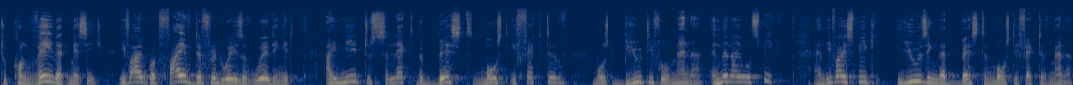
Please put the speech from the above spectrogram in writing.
to convey that message. If I've got five different ways of wording it, I need to select the best, most effective, most beautiful manner, and then I will speak. And if I speak using that best and most effective manner,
